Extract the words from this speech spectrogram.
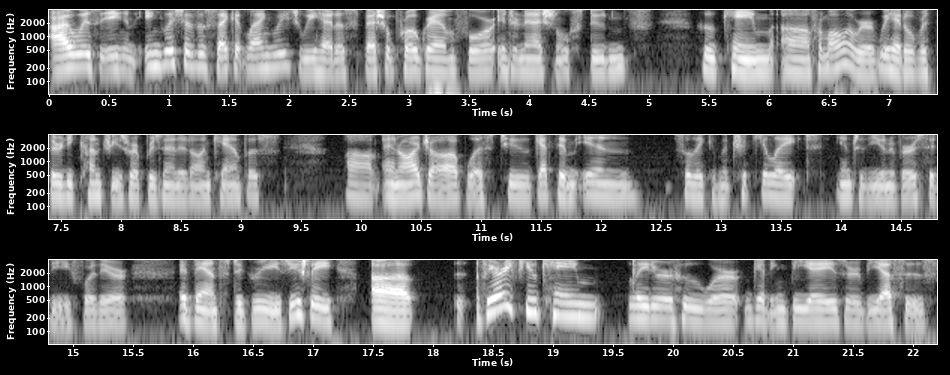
I was in English as a second language. We had a special program for international students who came uh, from all over. We had over 30 countries represented on campus. Um, and our job was to get them in so they could matriculate into the university for their advanced degrees. Usually, uh, very few came later who were getting BAs or BSs.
